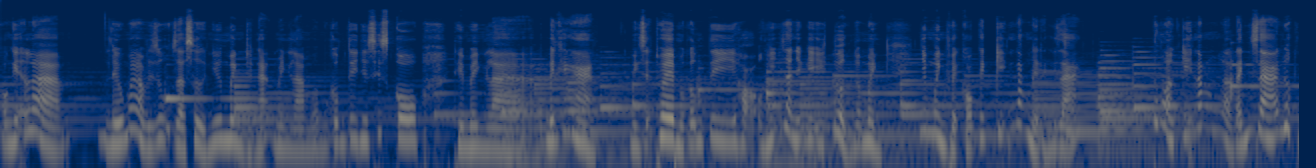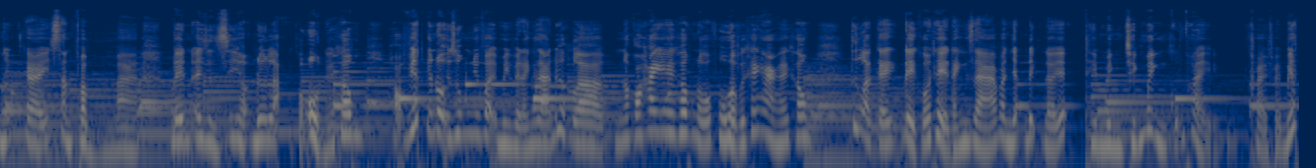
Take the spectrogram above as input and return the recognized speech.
Có nghĩa là nếu mà ví dụ giả sử như mình chẳng hạn mình làm ở một công ty như Cisco thì mình là bên khách hàng mình sẽ thuê một công ty họ nghĩ ra những cái ý tưởng cho mình nhưng mình phải có cái kỹ năng để đánh giá. Tức là kỹ năng là đánh giá được những cái sản phẩm mà bên agency họ đưa lại có ổn hay không. Họ viết cái nội dung như vậy mình phải đánh giá được là nó có hay hay không nó có phù hợp với khách hàng hay không. Tức là cái để có thể đánh giá và nhận định đấy ấy, thì mình chính mình cũng phải phải phải biết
